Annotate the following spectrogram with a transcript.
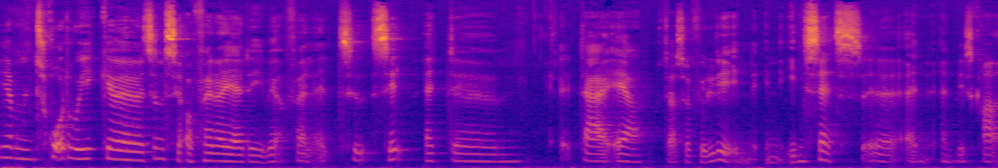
Jamen, tror du ikke, øh, sådan så opfatter jeg det i hvert fald altid selv, at øh, der er der er selvfølgelig en, en indsats øh, af, en, af en vis grad,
